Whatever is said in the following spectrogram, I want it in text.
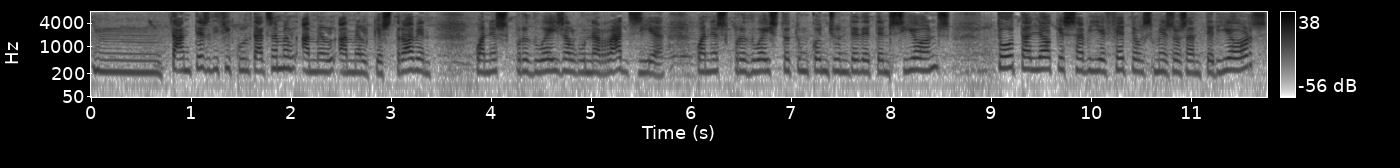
mm, tantes dificultats amb el, amb, el, amb el que es troben quan es produeix alguna ràtzia, quan es produeix tot un conjunt de detencions, tot allò que s'havia fet els mesos anteriors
